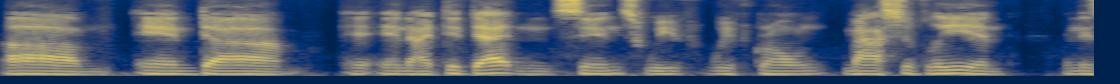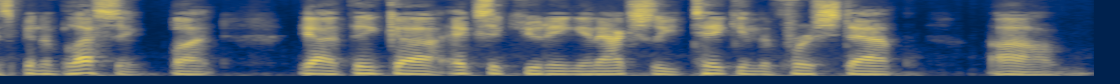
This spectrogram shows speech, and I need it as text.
Um, and, um, and I did that. And since we've, we've grown massively and, and it's been a blessing. But yeah, I think, uh, executing and actually taking the first step, um,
